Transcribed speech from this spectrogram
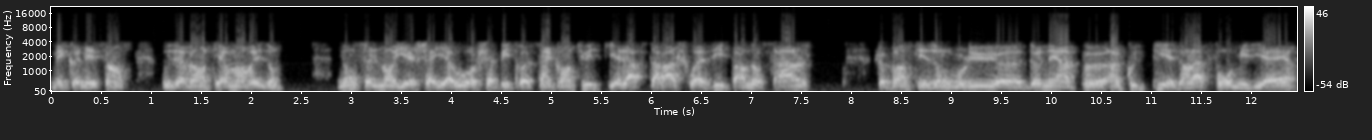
méconnaissance. Vous avez entièrement raison non seulement Yeshayahu au chapitre 58, qui est l'Aftara choisi par nos sages, je pense qu'ils ont voulu euh, donner un peu un coup de pied dans la fourmilière,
